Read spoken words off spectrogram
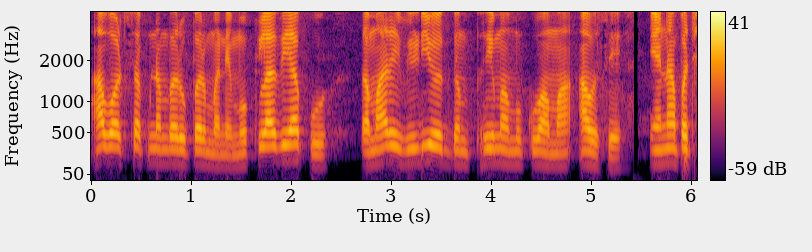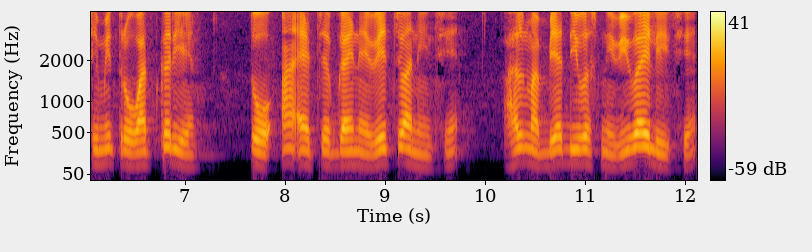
આ વોટ્સઅપ નંબર ઉપર મને મોકલાવી આપવું તમારી વીડિયો એકદમ ફ્રીમાં મૂકવામાં આવશે. એના પછી મિત્રો વાત કરીએ તો આ એચએફ ગાયને વેચવાની છે. હાલમાં બે દિવસની વિવાયેલી છે.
